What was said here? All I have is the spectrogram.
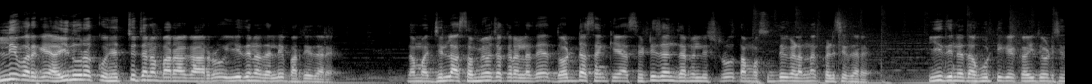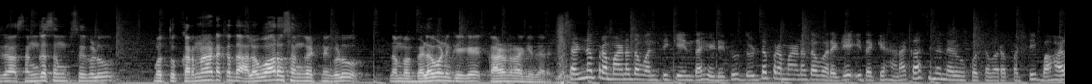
ಇಲ್ಲಿವರೆಗೆ ಐನೂರಕ್ಕೂ ಹೆಚ್ಚು ಜನ ಬರಹಗಾರರು ಈ ದಿನದಲ್ಲಿ ಬರೆದಿದ್ದಾರೆ ನಮ್ಮ ಜಿಲ್ಲಾ ಸಂಯೋಜಕರಲ್ಲದೆ ದೊಡ್ಡ ಸಂಖ್ಯೆಯ ಸಿಟಿಜನ್ ಜರ್ನಲಿಸ್ಟರು ತಮ್ಮ ಸುದ್ದಿಗಳನ್ನು ಕಳಿಸಿದ್ದಾರೆ. ಈ ದಿನದ ಹುಟ್ಟಿಗೆ ಕೈಜೋಡಿಸಿದ ಸಂಘ ಸಂಸ್ಥೆಗಳು ಮತ್ತು ಕರ್ನಾಟಕದ ಹಲವಾರು ಸಂಘಟನೆಗಳು ನಮ್ಮ ಬೆಳವಣಿಗೆಗೆ ಕಾರಣರಾಗಿದ್ದಾರೆ. ಸಣ್ಣ ಪ್ರಮಾಣದ ವಂತಿಕೆಯಿಂದ ಹಿಡಿದು ದೊಡ್ಡ ಪ್ರಮಾಣದವರೆಗೆ ಇದಕ್ಕೆ ಹಣಕಾಸಿನ ನೆರವು ಕೊಟ್ಟವರ ಪಟ್ಟಿ ಬಹಳ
